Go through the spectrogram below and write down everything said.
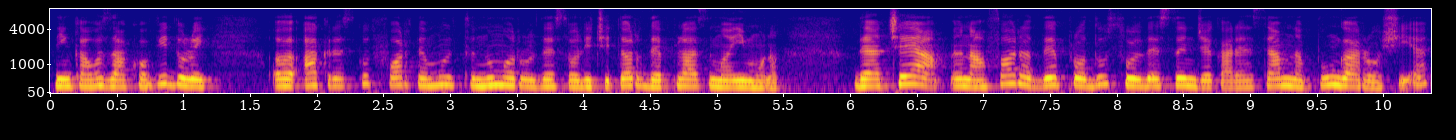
din cauza COVID-ului, Ă, a crescut foarte mult numărul de solicitări de plasmă imună. De aceea, în afară de produsul de sânge, care înseamnă punga roșie, ă,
